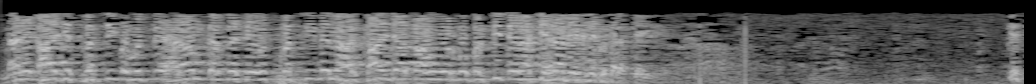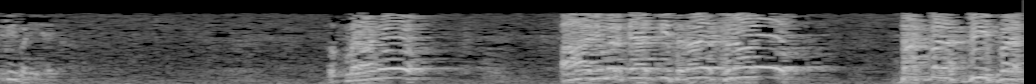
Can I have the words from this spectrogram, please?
میں نے کہا، جس بستی کو مجھ سے حرام کرتے تھے، اس بستی میں میں ہر سال جاتا ہوں اور وہ بستی تیرا چہرہ دیکھنے کو طرف چاہیے کس کی بنی ہے۔ حکمرانوں آج عمر قید کی سزائیں کھلا لو۔ دس برس، بیس برس۔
